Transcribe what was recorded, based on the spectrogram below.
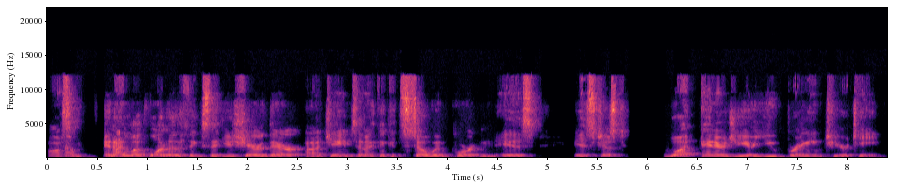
Awesome. And I love one of the things that you shared there, uh, James, and I think it's so important is is just what energy are you bringing to your team?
